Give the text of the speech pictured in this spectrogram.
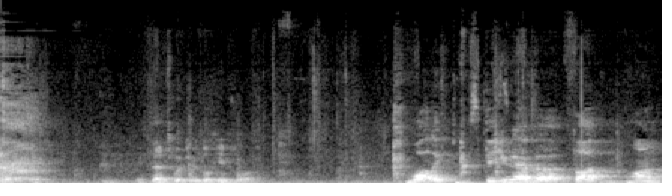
if that's what you're looking for. Wally, do you have a thought on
